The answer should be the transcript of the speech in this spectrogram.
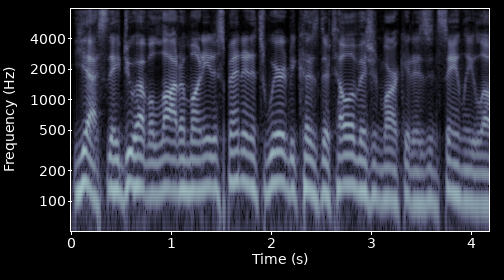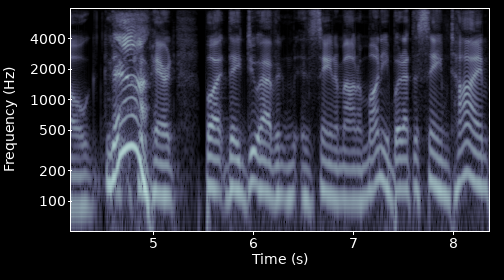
yes, they do have a lot of money to spend, and it's weird because their television market is insanely low Yeah. compared. But they do have an insane amount of money. But at the same time.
